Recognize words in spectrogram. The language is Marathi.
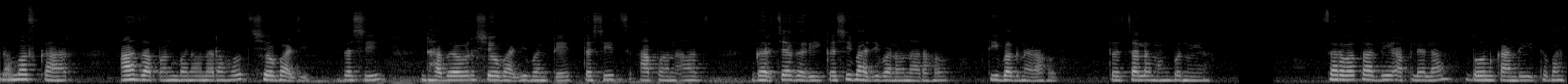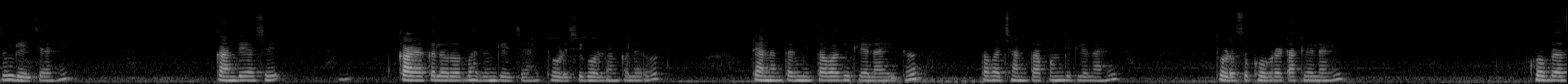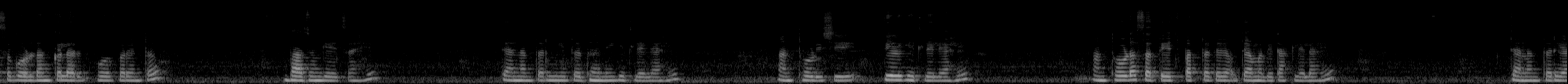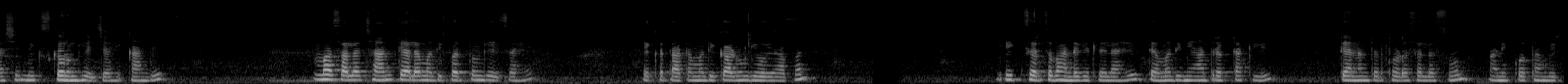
नमस्कार. आज आपण बनवणार आहोत शेवभाजी. जशी ढाब्यावर शेवभाजी बनते तशीच आपण आज घरच्या घरी कशी भाजी बनवणार आहोत ती बघणार आहोत. तर चला मग बनवूया. सर्वात आधी आपल्याला दोन कांदे इथं भाजून घ्यायचे आहे. कांदे असे काळ्या कलरवर भाजून घ्यायचे आहे थोडेसे गोल्डन कलरवर. त्यानंतर मी तवा घेतलेला आहे इथं. तवा छान तापून घेतलेला आहे. थोडंसं खोबरं टाकलेलं आहे. खोबरं असं गोल्डन कलर होईपर्यंत भाजून घ्यायचं आहे. त्यानंतर मी इथं धने घेतलेले आहे आणि थोडीशी तीळ घेतलेली आहे आणि थोडासा तेजपत्ता त्या त्यामध्ये टाकलेला आहे. त्यानंतर हे असे मिक्स करून घ्यायचे आहे कांदे. मसाला छान त्यालामध्ये परतून घ्यायचा आहे. एका ताटामध्ये काढून घेऊया आपण. मिक्सरचं भांडं घेतलेलं आहे. त्यामध्ये मी अद्रक टाकली. त्यानंतर थोडासा लसूण आणि कोथिंबीर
